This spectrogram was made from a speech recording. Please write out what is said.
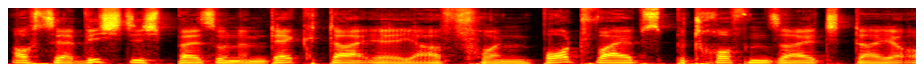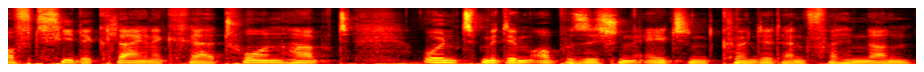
Auch sehr wichtig bei so einem Deck, da ihr ja von Board Vibes betroffen seid, da ihr oft viele kleine Kreaturen habt. Und mit dem Opposition Agent könnt ihr dann verhindern,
